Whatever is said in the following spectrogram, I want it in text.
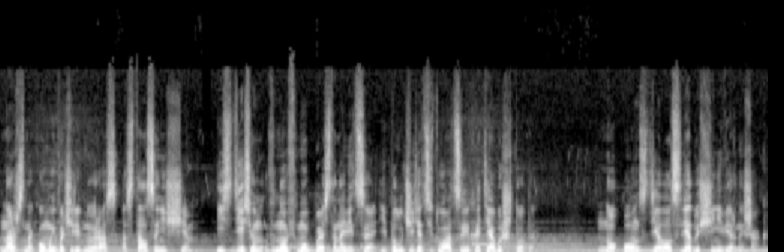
Наш знакомый в очередной раз остался ни с чем. И здесь он вновь мог бы остановиться и получить от ситуации хотя бы что-то. Но он сделал следующий неверный шаг.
